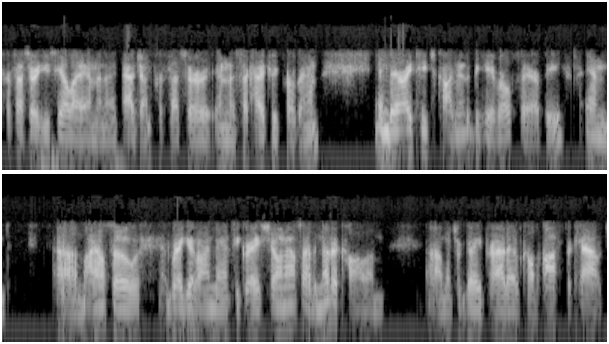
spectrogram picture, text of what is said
professor at UCLA. I'm an adjunct professor in the psychiatry program. And there I teach cognitive behavioral therapy. And, um, I also am regular on Nancy Grace show. And I also have another column, um, which I'm very proud of called Off the Couch,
